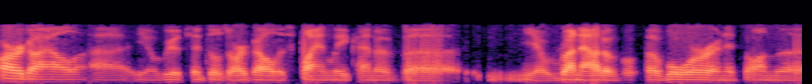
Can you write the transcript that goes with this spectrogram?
Argyle, uh, you know, Rio Tinto's Argyle is finally kind of uh, you know run out of, of ore and it's on the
